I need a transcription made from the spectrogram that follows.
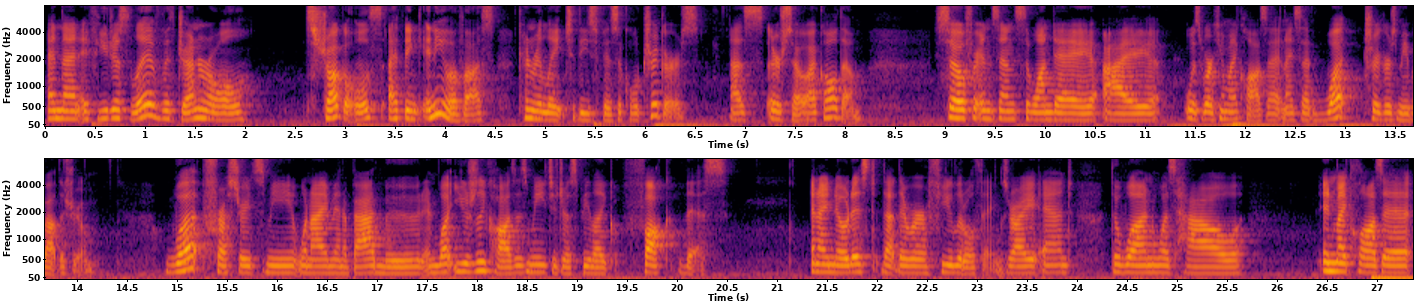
And then if you just live with general struggles, I think any of us can relate to these physical triggers, as or so I call them. So, for instance, the one day I was working in my closet and I said, What triggers me about this room? What frustrates me when I'm in a bad mood? And what usually causes me to just be like, fuck this? And I noticed that there were a few little things, right? And the one was how in my closet,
